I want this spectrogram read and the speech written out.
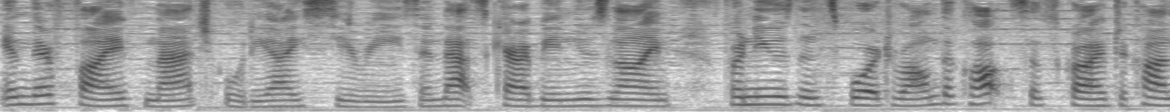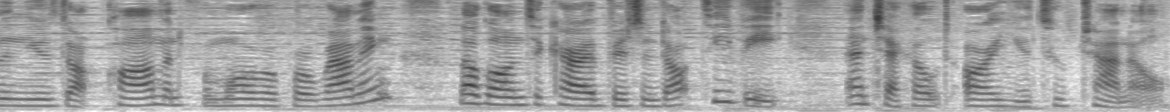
in their five-match ODI series. And that's Caribbean Newsline. For news and sport around the clock, subscribe to CanadaNews.com. And for more of our programming, log on to CaribVision.tv and check out our YouTube channel.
